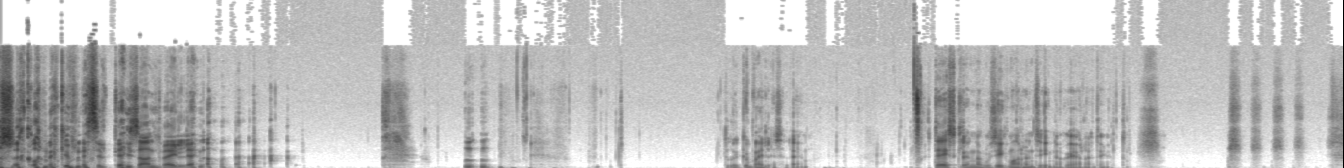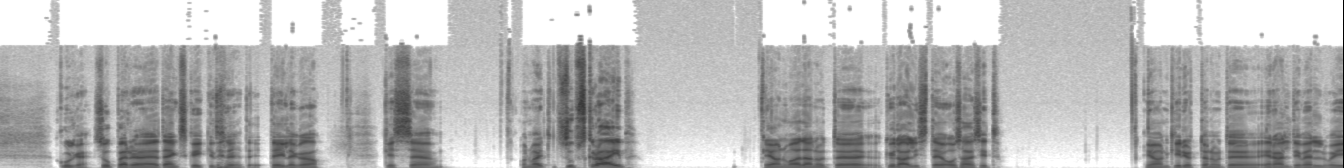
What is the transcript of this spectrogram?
alla kolmekümneselt ja ei saanud välja enam. No. lükkab välja selle teesklen nagu Sigmar on siin, aga ei ole tegelikult. Kuulge, super, äh, thanks kõikidele te teile ka, kes äh, on vajutanud subscribe! Ja on vaadanud äh, külaliste osasid ja on kirjutanud äh, eraldi veel või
